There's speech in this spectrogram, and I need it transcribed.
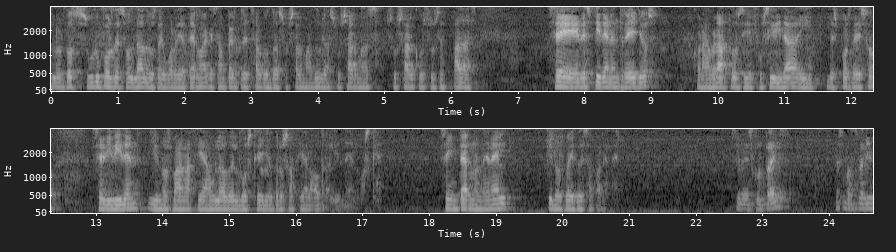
los dos grupos de soldados de Guardia Eterna que se han pertrechado con todas sus armaduras, sus armas, sus arcos, sus espadas, se despiden entre ellos con abrazos y efusividad y después de eso se dividen y unos van hacia un lado del bosque y otros hacia la otra línea del bosque. Se internan en él y los veis desaparecer. Si me disculpáis, es más, venid,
